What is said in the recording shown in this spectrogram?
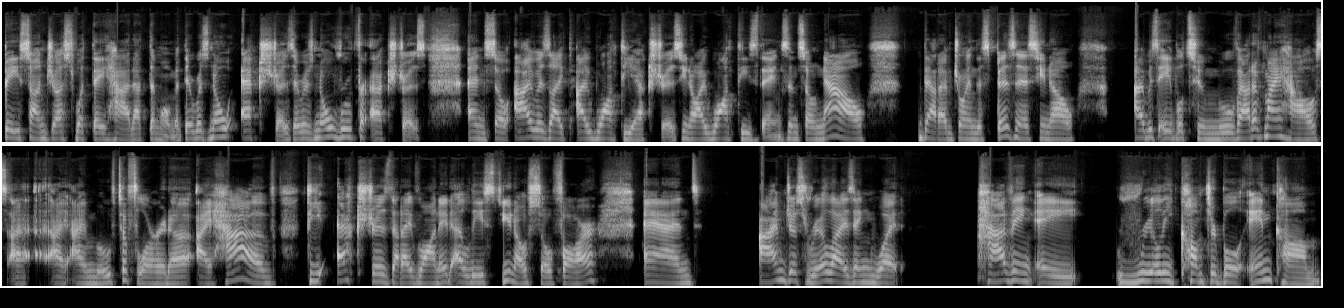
based on just what they had at the moment there was no extras there was no room for extras and so i was like i want the extras you know i want these things and so now that i've joined this business you know I was able to move out of my house. I, I, I moved to Florida. I have the extras that I've wanted, at least, you know, so far. And I'm just realizing what having a really comfortable income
